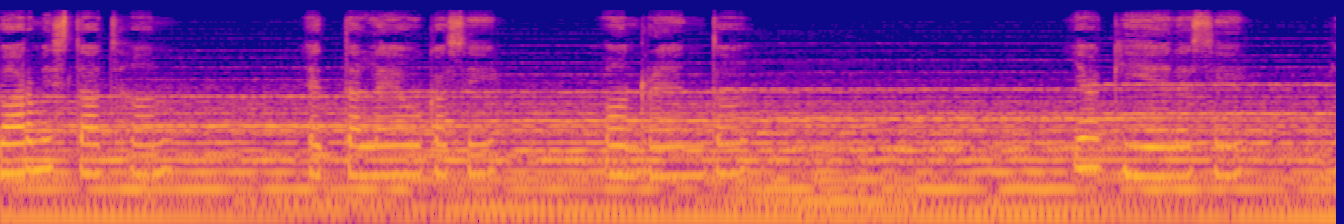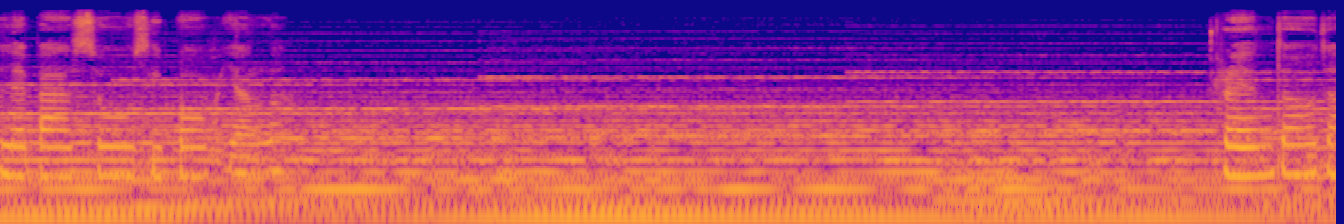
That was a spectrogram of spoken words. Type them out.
Varmistathan, että leukasi on rento ja kielesi lepää suusi pohjalla. Rentouta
